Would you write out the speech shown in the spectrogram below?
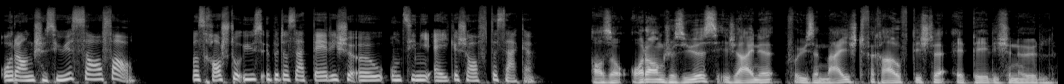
Orange Süß anfangen. Was kannst du uns über das ätherische Öl und seine Eigenschaften sagen? Also Orange Süß ist einer von unseren meistverkauftesten ätherischen Öl.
